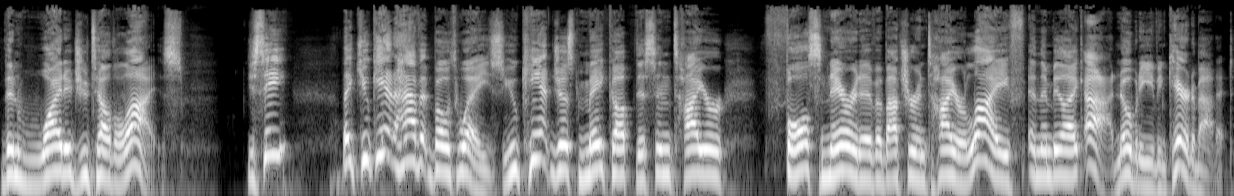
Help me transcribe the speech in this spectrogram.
then why did you tell the lies? You see? Like, you can't have it both ways. You can't just make up this entire false narrative about your entire life and then be like, ah, nobody even cared about it.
